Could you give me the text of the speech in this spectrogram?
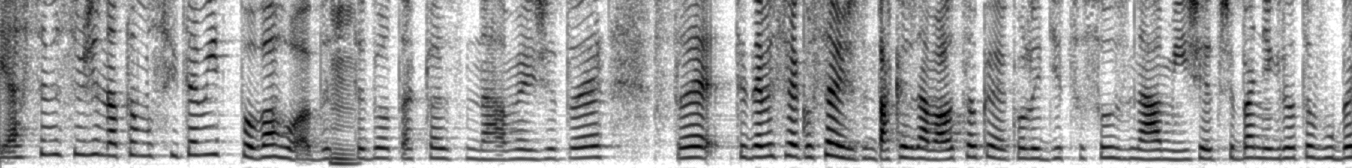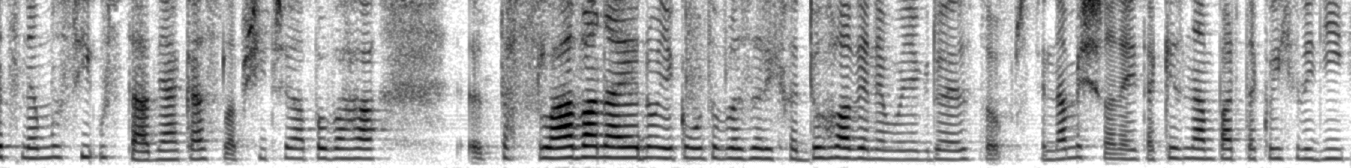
Já si myslím, že na to musíte mít povahu, abyste Hmm. byl takhle známý, že to je, to je, teď nemyslím jako sebe, že jsem takhle známá, ale celkově jako lidi, co jsou známí, že třeba někdo to vůbec nemusí ustát, nějaká slabší třeba povaha, eh, ta sláva najednou, někomu to vleze rychle do hlavy, nebo někdo je z toho prostě namyšlený, taky znám pár takových lidí,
